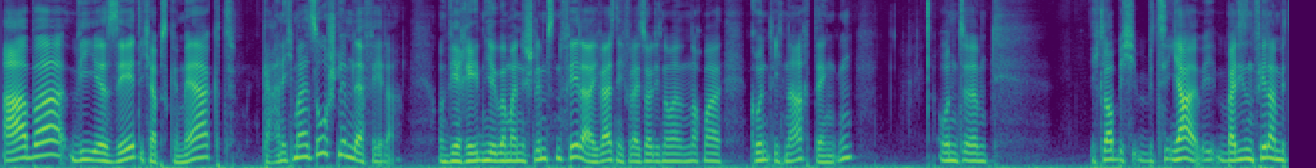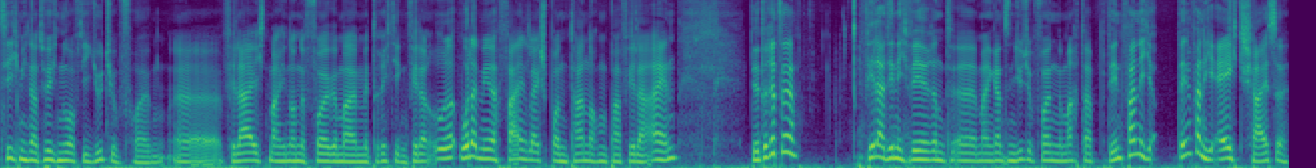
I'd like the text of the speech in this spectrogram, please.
Aber wie ihr seht, ich habe es gemerkt, gar nicht mal so schlimm der Fehler. Und wir reden hier über meine schlimmsten Fehler. Ich weiß nicht, vielleicht sollte ich nochmal noch mal gründlich nachdenken. Und ähm, ich glaube, ich ja, bei diesen Fehlern beziehe ich mich natürlich nur auf die YouTube-Folgen. Äh, vielleicht mache ich noch eine Folge mal mit richtigen Fehlern oder, oder mir fallen gleich spontan noch ein paar Fehler ein. Der dritte Fehler, den ich während äh, meinen ganzen YouTube-Folgen gemacht habe, den fand ich, den fand ich echt scheiße.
